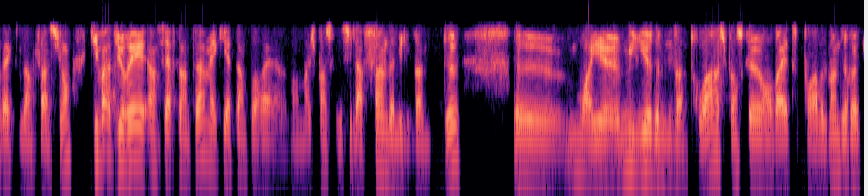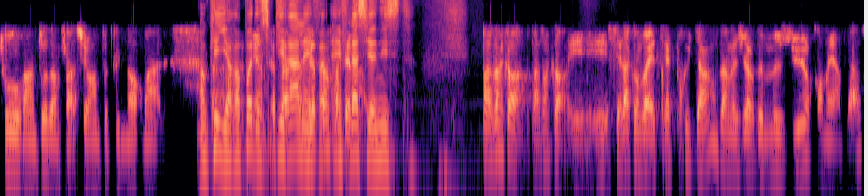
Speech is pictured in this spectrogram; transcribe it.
avec l'inflation qui va durer un certain temps, mais qui est temporaire. Bon, moi, je pense que d'ici la fin 2022, euh, moyen, milieu 2023, je pense qu'on va être probablement de retour à un taux d'inflation un peu plus normal. OK, il n'y aura euh, pas de spirale inf inflationniste. Pas encore, pas encore. Et, et c'est là qu'on va être très prudent dans le genre de mesures qu'on met en place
